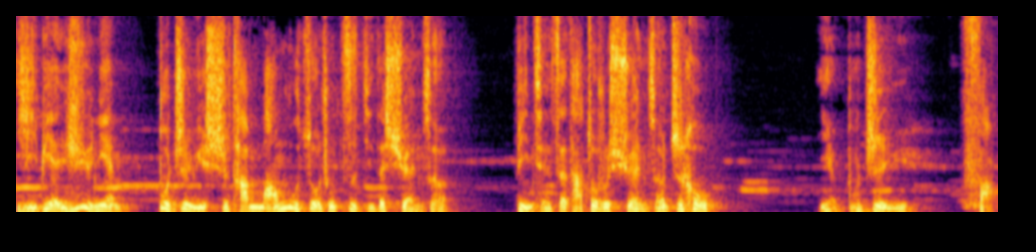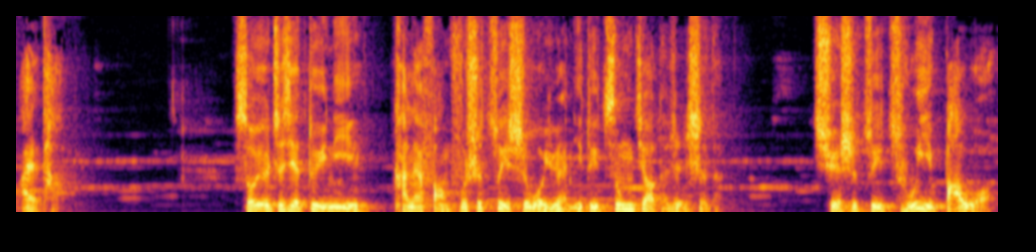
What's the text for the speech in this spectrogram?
以便欲念不至于使他盲目做出自己的选择，并且在他做出选择之后，也不至于妨碍他。所有这些对立，看来仿佛是最使我远离对宗教的认识的，却是最足以把我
